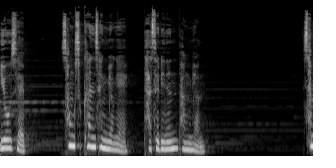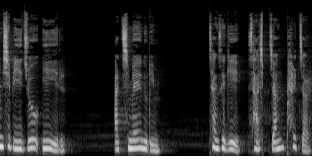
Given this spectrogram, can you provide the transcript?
요셉, 성숙한 생명에 다스리는 방면. 32주 2일. 아침의 누림. 창세기 40장 8절.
